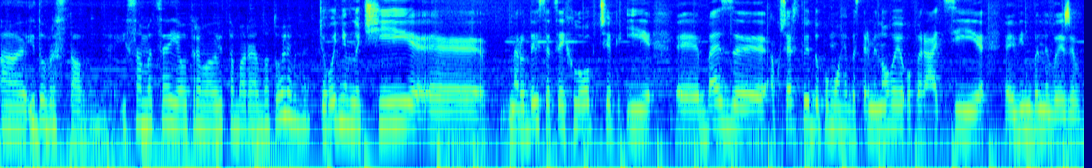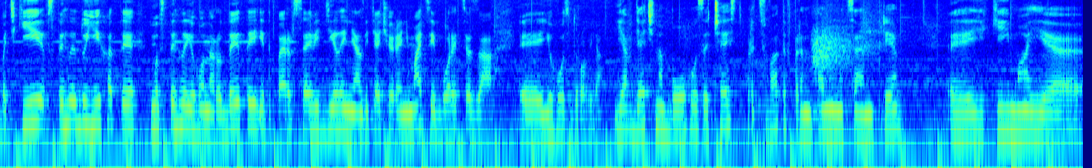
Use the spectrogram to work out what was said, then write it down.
а, і добре ставлення. І саме це я отримала від Тамари Анатолівни. Сьогодні вночі е, народився цей хлопчик, і е, без е, акушерської допомоги, без термінової операції е, він би не вижив. Батьки встигли доїхати, ми встигли його народити, і тепер все відділення дитячої реанімації бореться за. Е, Його здоров'я. Я вдячна Богу за честь працювати в перинатальному центрі, е, який має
